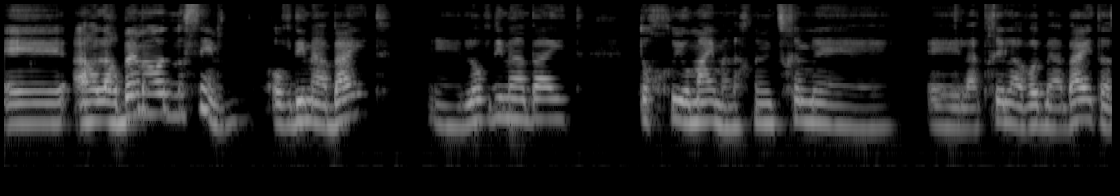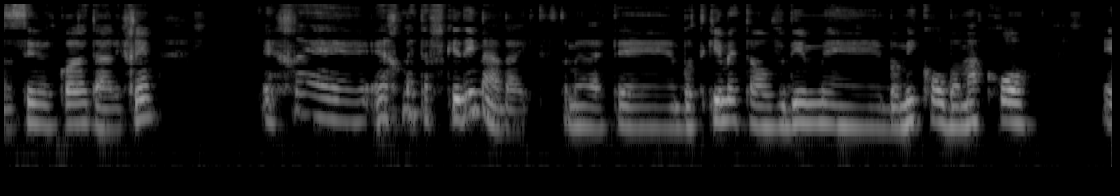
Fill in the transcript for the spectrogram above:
אה, על הרבה מאוד נושאים, עובדים מהבית, אה, לא עובדים מהבית, תוך יומיים אנחנו צריכים להתחיל לעבוד מהבית, אז עשינו את כל התהליכים. איך, איך מתפקדים מהבית, זאת אומרת, בודקים את העובדים במיקרו, במקרו, אה,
